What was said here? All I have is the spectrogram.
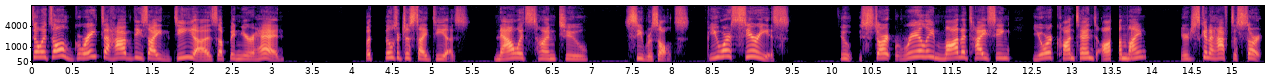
So it's all great to have these ideas up in your head, but those are just ideas. Now it's time to see results. If you are serious to start really monetizing your content online, you're just going to have to start.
